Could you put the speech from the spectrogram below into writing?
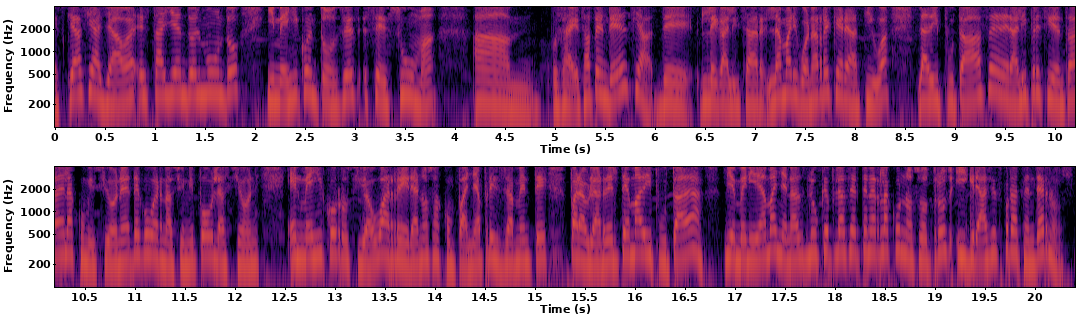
Es que hacia allá está yendo el mundo y México entonces se suma a, pues a esa tendencia de legalizar la marihuana recreativa. La diputada federal y presidenta de la Comisión de Gobernación y Población en México, Rocío Barrera, nos acompaña precisamente para hablar del tema. Diputada, bienvenida a Mañanas Blue, qué placer tenerla con nosotros y gracias por atendernos.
